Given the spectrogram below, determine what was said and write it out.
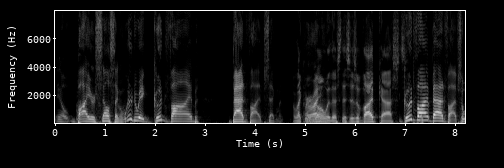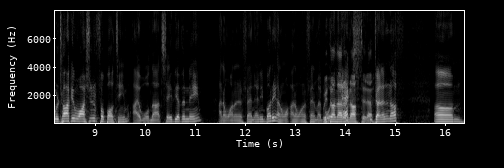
you know buy or sell segment. We're gonna do a good vibe, bad vibe segment. I like where All you're right. going with this. This is a vibe cast. Good vibe, bad vibe. So we're talking Washington football team. I will not say the other name. I don't want to offend anybody. I don't. Want, I don't want to offend my boy. We've done that X. enough today. We've done it enough. Um,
